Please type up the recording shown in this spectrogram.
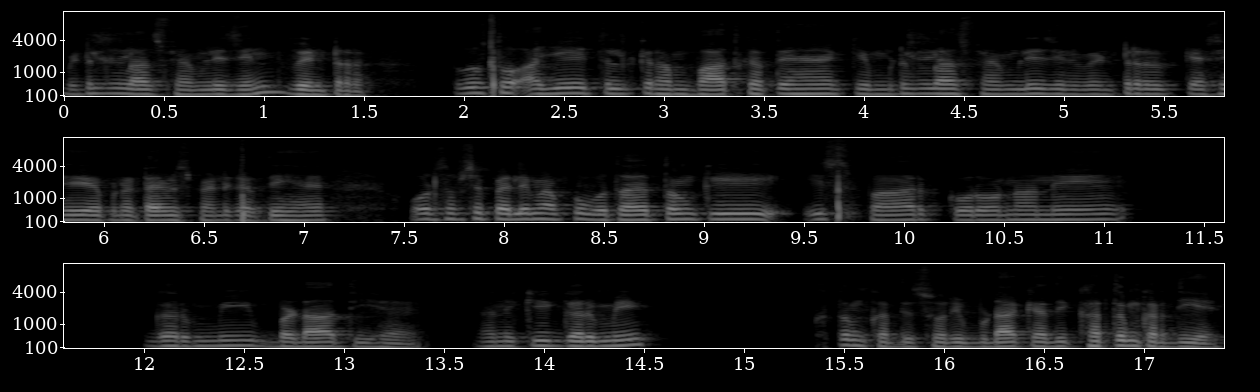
middle class families in winter तो दोस्तों, आइए चलकर हम बात करते हैं कि middle class families in winter कैसे अपना टाइम स्पेंड करती हैं। और सबसे पहले मैं आपको बता देता हूँ कि इस बार कोरोना ने गर्मी बढ़ा दी है। यानी कि गर्मी ख़त्म कर दी सॉरी बढ़ा क्या दी, ख़त्म कर दी है।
